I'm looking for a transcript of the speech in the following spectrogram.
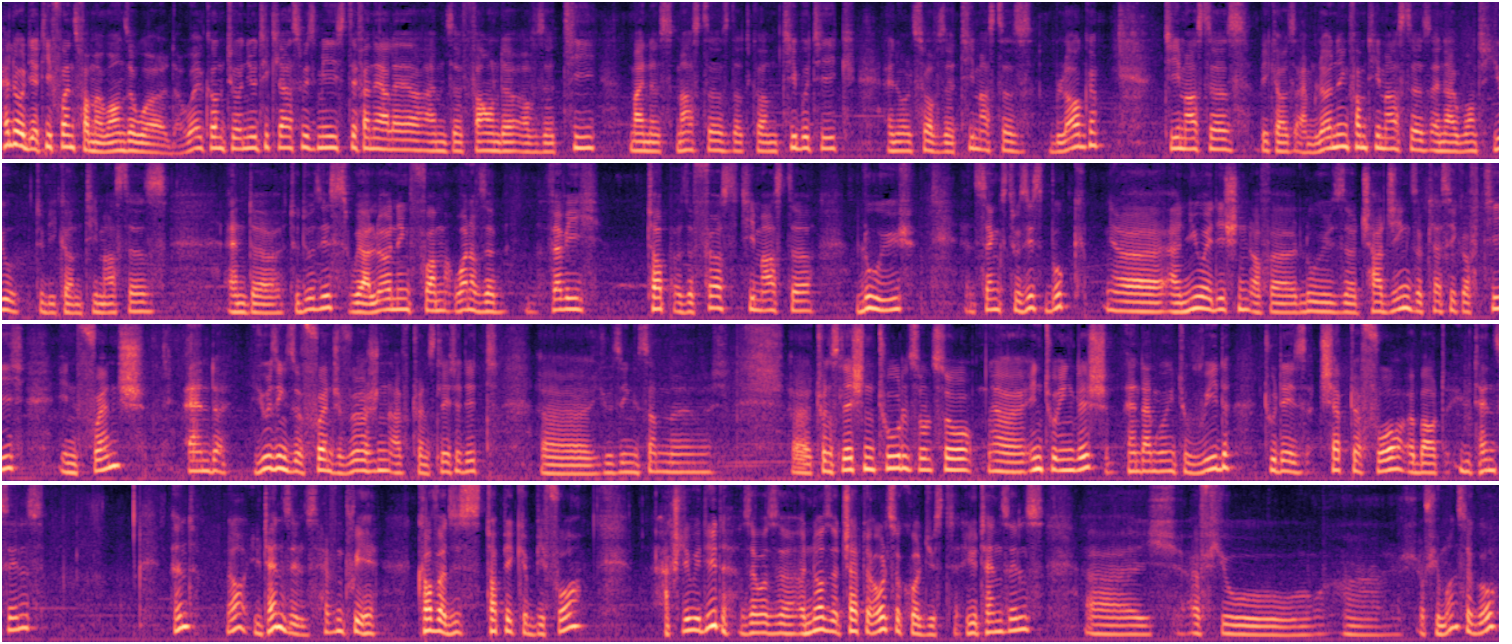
Hello, dear tea friends from around the world. Welcome to a new tea class with me, Stéphane Erler. I'm the founder of the tea-masters.com tea boutique and also of the T-Masters blog. T-Masters because I'm learning from T-Masters and I want you to become T-Masters. And uh, to do this, we are learning from one of the very top, the first T-Master, Lu and thanks to this book, a new edition of uh, Lu Yu uh, Cha Jing, the classic of tea, in French. And using the French version, I've translated it uh, using some uh, uh, translation tools also into English. And I'm going to read today's chapter 4 about utensils. And, well, utensils, haven't we covered this topic before? Actually, we did. There was uh, another chapter also called utensils uh, a few uh, a few months ago,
